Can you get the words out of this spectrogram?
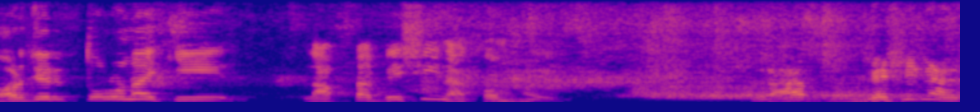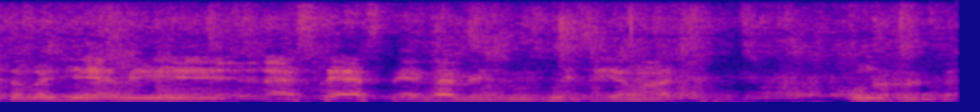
খরচের তুলনায় কি লাভটা বেশি না কম হয়? লাভ বেশি না তবে যে আমি আস্তে আস্তে গাভীর দুধ হয়েছি আমার পনেরোশো টাকা।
